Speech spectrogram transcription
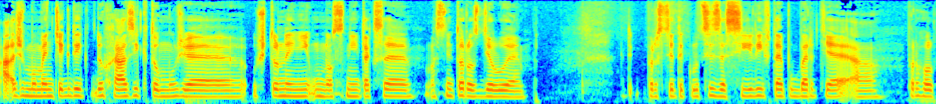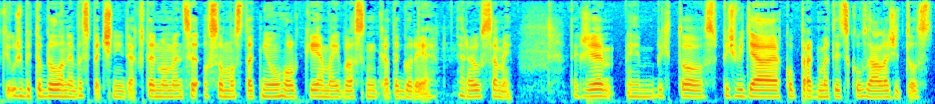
A až v momentě, kdy dochází k tomu, že už to není únosný, tak se vlastně to rozděluje. Kdy prostě ty kluci zesílí v té pubertě a pro holky už by to bylo nebezpečné, tak v ten moment se osamostatňují holky a mají vlastní kategorie, hrajou sami. Takže bych to spíš viděla jako pragmatickou záležitost.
